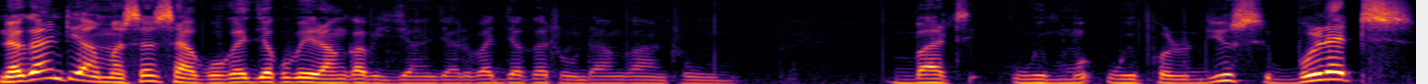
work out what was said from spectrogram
Naga nti amasasi ago gajja kubeera nga bijanjalo bajja gatunda nga ntuumu. But we, we produce bullets.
